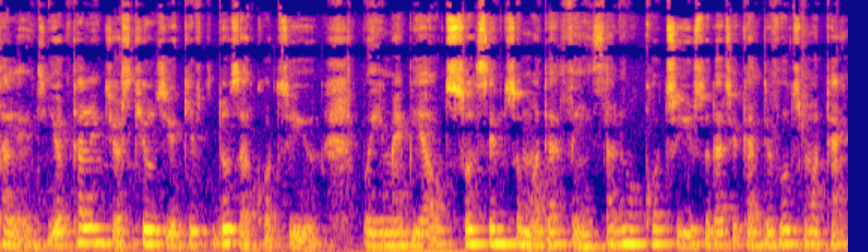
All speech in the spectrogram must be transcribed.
talent. Your talent your skills your gift those are cut to you. But you might be outsourcing some other things that not cut to you so that you can devote more time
